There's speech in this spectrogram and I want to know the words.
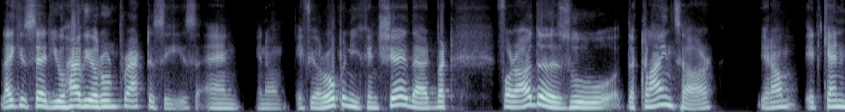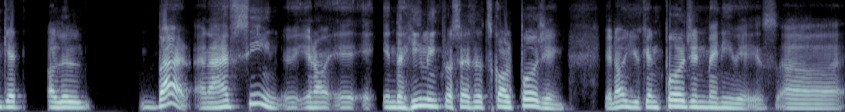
like you said, you have your own practices, and you know if you're open, you can share that. But for others who the clients are, you know, it can get a little bad. And I have seen, you know, in the healing process, it's called purging. You know, you can purge in many ways uh,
